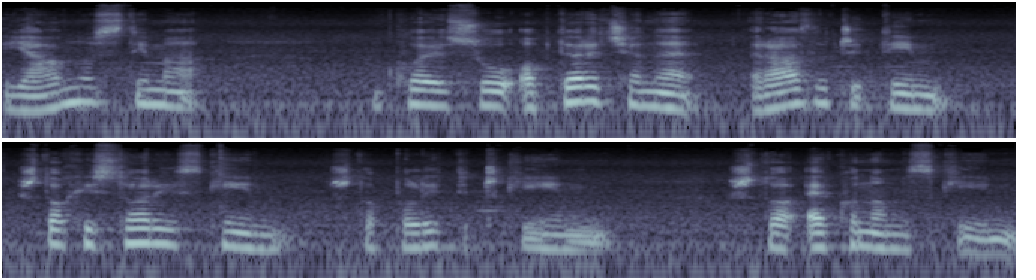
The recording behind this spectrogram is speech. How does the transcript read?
javnostima koje su opterećene različitim što historijskim, što političkim, što ekonomskim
